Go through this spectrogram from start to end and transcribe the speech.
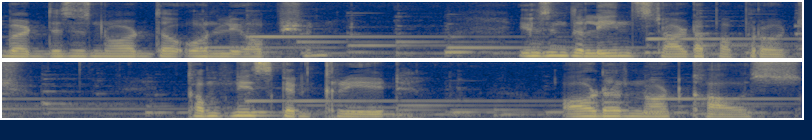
But this is not the only option. Using the lean startup approach, companies can create order not chaos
